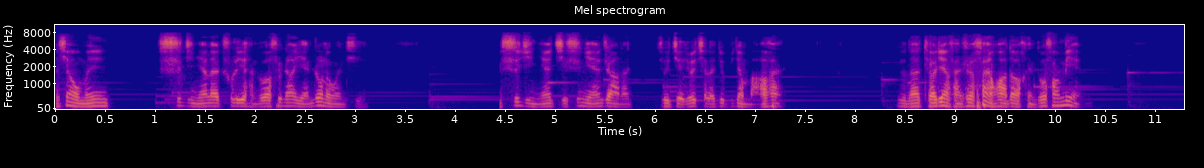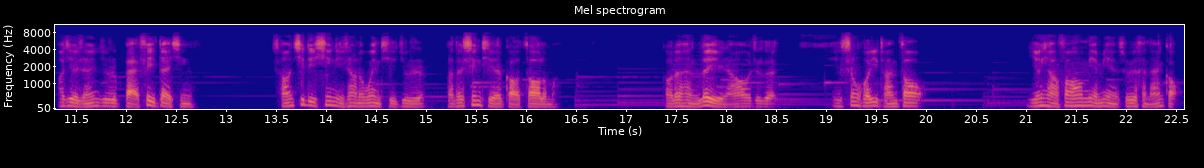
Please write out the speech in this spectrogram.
像我们十几年来处理很多非常严重的问题，十几年、几十年这样的就解决起来就比较麻烦，有的条件反射泛化到很多方面。而且人就是百废待兴，长期的心理上的问题就是把他身体也搞糟了嘛，搞得很累，然后这个生活一团糟，影响方方面面，所以很难搞。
